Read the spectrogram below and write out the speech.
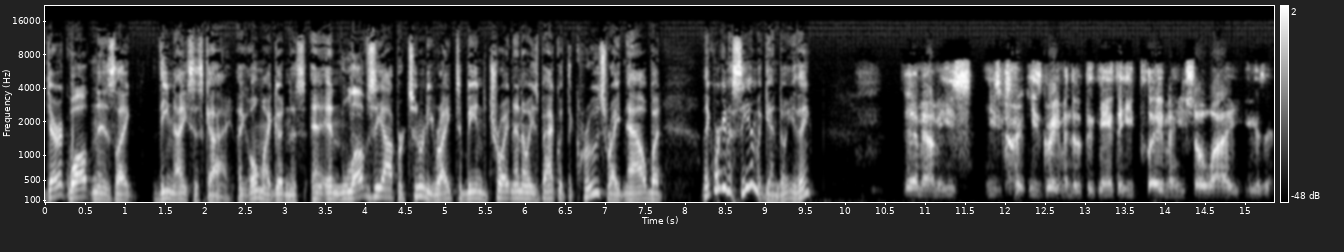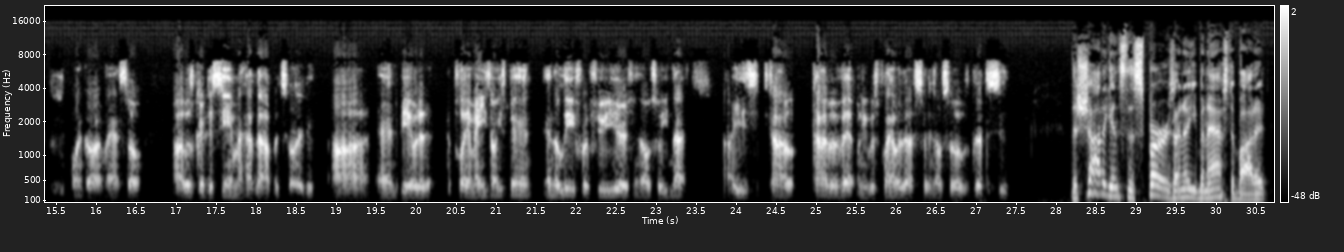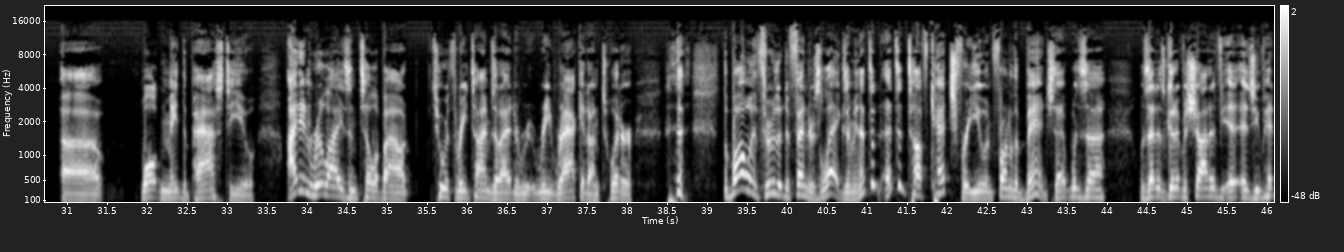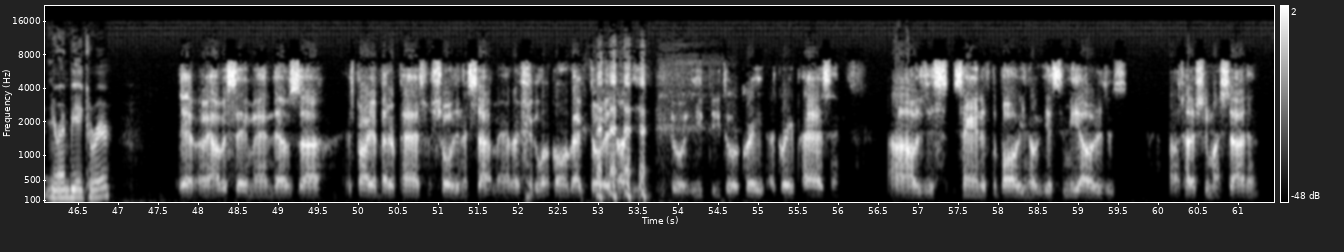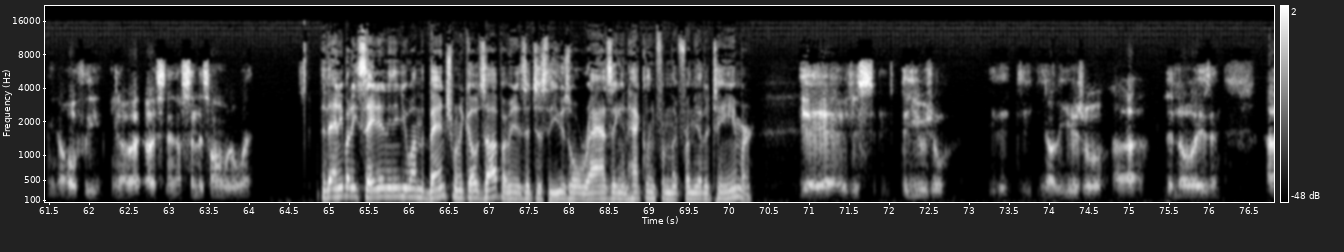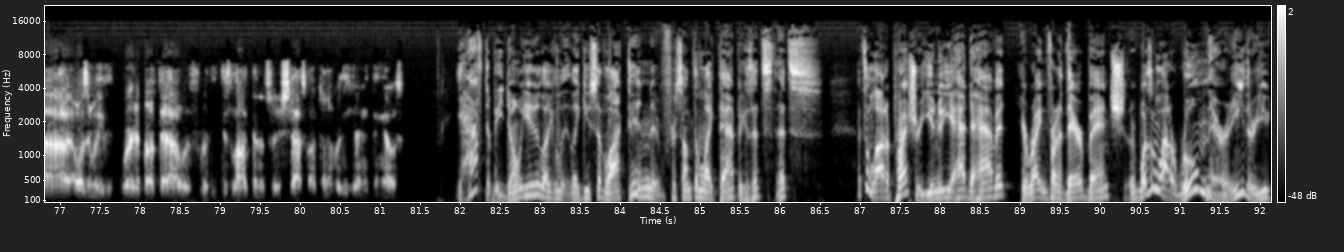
Derrick Walton is like the nicest guy. Like, oh my goodness, and, and, loves the opportunity, right, to be in Detroit. And I know he's back with the Cruise right now, but I think we're going to see him again, don't you think? Yeah, man. I mean, he's he's great. He's great, man. The, the games that he played, man, he showed why he is a, point guard, man. So uh, it was great to see him and have the opportunity uh, and to be able to, to play, man. He's you know he's been in the league for a few years, you know, so he's not uh, he's kind of kind of a vet when he was playing with us, so you know, so it was good to see. The shot against the Spurs, I know you've been asked about it. Uh, Walton made the pass to you. I didn't realize until about two or three times that I had to re rack it on Twitter. the ball went through the defender's legs. I mean, that's a that's a tough catch for you in front of the bench. That was uh, was that as good of a shot as you've hit in your NBA career? Yeah, I, mean, I would say, man, that was uh, it's probably a better pass for sure than a shot, man. Like look going back through it, he, threw a great a great pass, and uh, I was just saying if the ball you know gets to me, I would just uh, try to shoot my shot, and you know hopefully you know us you know, send us home with a win. Did anybody say anything to you on the bench when it goes up? I mean, is it just the usual razzing and heckling from the from the other team, or? Yeah, yeah, it was just the usual, the, you know, the usual, uh, the noise and uh, I wasn't really worried about that. I was really just locked into the shot, so I couldn't really hear anything else. You have to be, don't you? Like like you said, locked in for something like that because that's that's that's a lot of pressure. You knew you had to have it. You're right in front of their bench. There wasn't a lot of room there either. You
